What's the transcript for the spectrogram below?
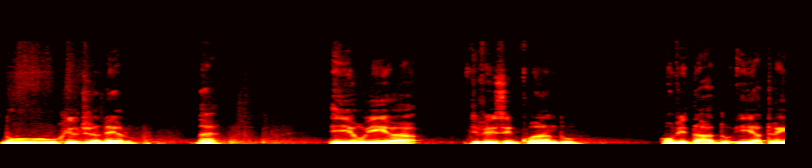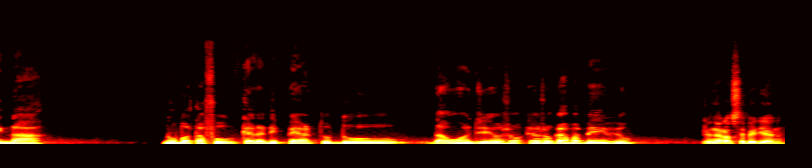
no Rio de Janeiro, né? E eu ia, de vez em quando, convidado, ia treinar no Botafogo, que era ali perto do da onde eu, eu jogava bem, viu? General Severiano.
